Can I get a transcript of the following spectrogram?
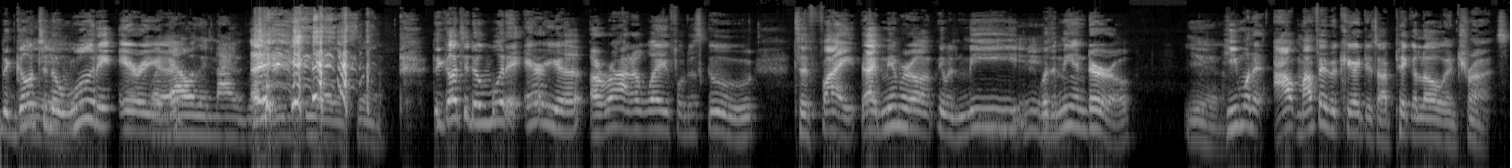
to go to the wooded area. that was in ninth grade. We didn't do that in tenth. to go to the wooded area around away from the school to fight. I remember uh, it was me, Yeah. was it me and Daryl? Yeah. He wanted out. My favorite characters are Piccolo and Trunks,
